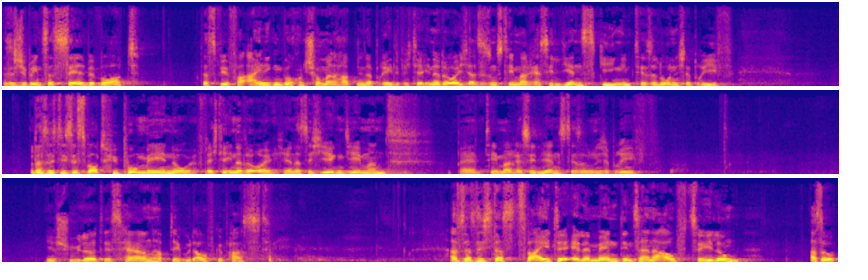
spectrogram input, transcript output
Das ist übrigens dasselbe Wort, das wir vor einigen Wochen schon mal hatten in der Predigt. Erinnert ihr euch, als es ums Thema Resilienz ging im Thessalonischer Brief. Und das ist dieses Wort Hypomeno. Vielleicht erinnert ihr euch. Erinnert sich irgendjemand? beim Thema Resilienz, der Salonischer Brief. Ihr Schüler des Herrn, habt ihr gut aufgepasst? Also das ist das zweite Element in seiner Aufzählung. Also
